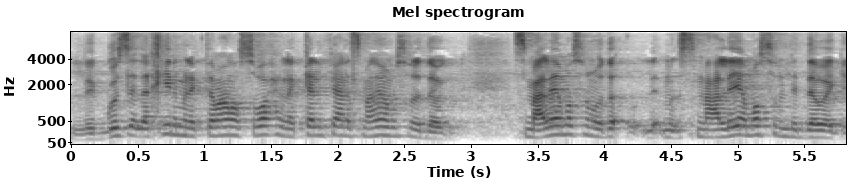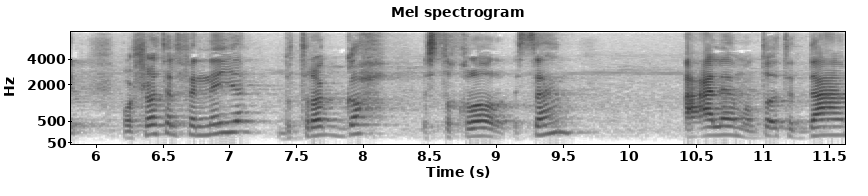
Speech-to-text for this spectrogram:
للجزء الأخير من اجتماعنا الصباحي اللي هنتكلم فيه عن إسماعيلية مصر للدواجن إسماعيلية مصر مد... إسماعيلية مصر للدواجن المؤشرات الفنية بترجح استقرار السهم أعلى منطقة الدعم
